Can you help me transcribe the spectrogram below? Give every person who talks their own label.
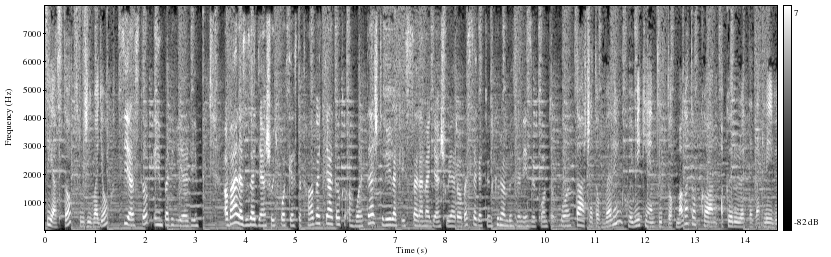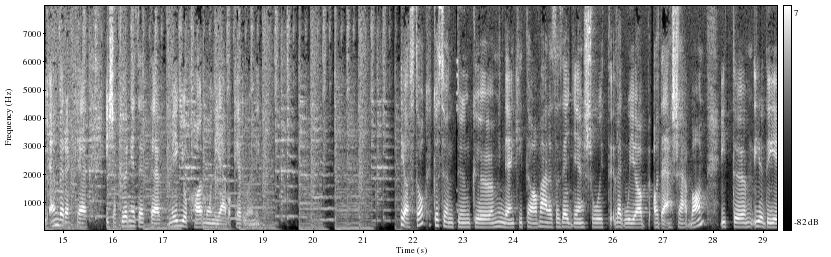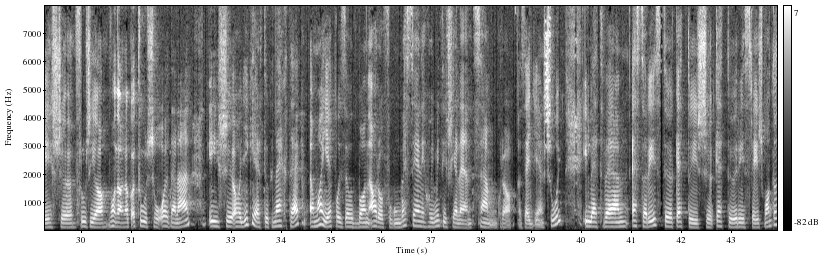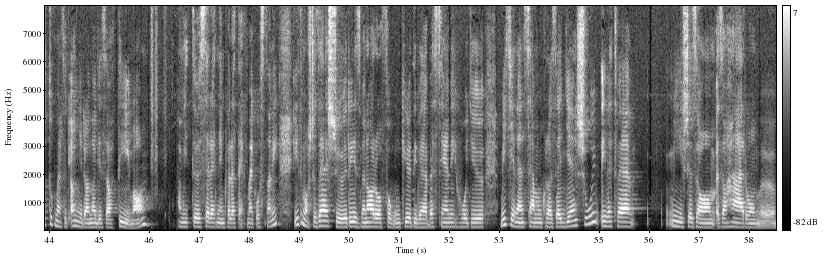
Speaker 1: Sziasztok, Fruzsi vagyok.
Speaker 2: Sziasztok, én pedig Ildi. A Válasz az Egyensúly podcastet hallgatjátok, ahol test, lélek és szellem egyensúlyáról beszélgetünk különböző nézőpontokból.
Speaker 1: Tartsatok velünk, hogy miként tudtok magatokkal, a körülöttetek lévő emberekkel és a környezettel még jobb harmóniába kerülni. Sziasztok! Köszöntünk mindenkit a Válasz az Egyensúlyt legújabb adásában. Itt Ildi és Fruzsia vonalnak a túlsó oldalán, és ahogy ígértük nektek, a mai epizódban arról fogunk beszélni, hogy mit is jelent számunkra az egyensúly, illetve ezt a részt kettő, is, kettő részre is bontottuk, mert hogy annyira nagy ez a téma, amit szeretnénk veletek megosztani. Itt most az első részben arról fogunk Ildivel beszélni, hogy mit jelent számunkra az egyensúly, illetve mi is ez a, ez a három ö,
